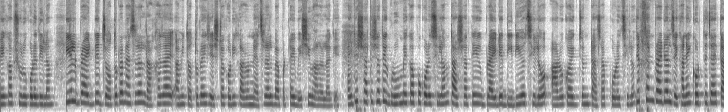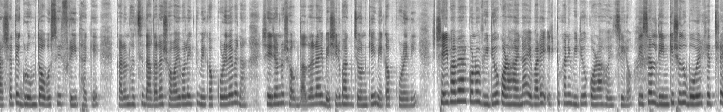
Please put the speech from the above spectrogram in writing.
মেকআপ শুরু করে দিলাম। রিয়েল ব্রাইডদের যতটা ন্যাচারাল রাখা যায়, আমি ততটাই চেষ্টা করি, কারণ ন্যাচারাল ব্যাপারটাই বেশি ভালো লাগে। ব্রাইডের সাথে সাথে গ্রুম মেকআপও করেছিলাম, তার সাথে ব্রাইডের দিদিও ছিল, আরও কয়েকজন টাচ আপ করেছিল। রিসেপশন ব্রাইডাল যেখানেই করতে যায়, তার সাথে গ্রুম তো অবশ্যই ফ্রি থাকে। কারণ হচ্ছে দাদারা সবাই বলে একটু মেকআপ করে দেবে না, সেই জন্য সব দাদারাই বেশিরভাগ জনকেই মেকআপ করে দিই। সেইভাবে আর কোনো ভিডিও করা হয় না, এবারে একটুখানি ভিডিও করা হয়েছিল। স্পেশাল দিন কি শুধু বউয়ের ক্ষেত্রে?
